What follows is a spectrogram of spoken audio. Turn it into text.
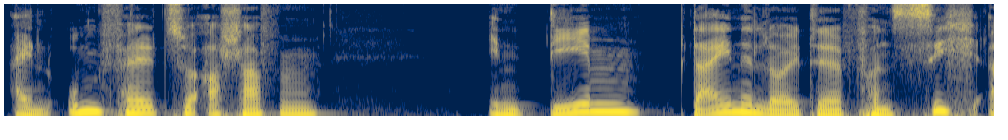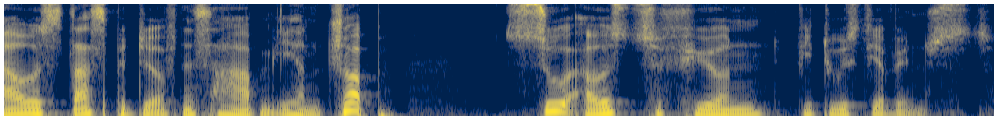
Ein Umfeld zu erschaffen, in dem deine Leute von sich aus das Bedürfnis haben, ihren Job so auszuführen, wie du es dir wünschst.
